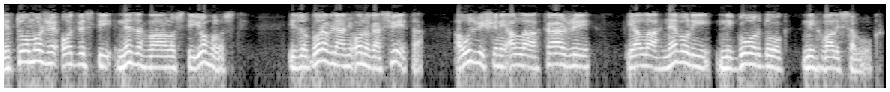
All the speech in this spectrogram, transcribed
jer to može odvesti nezahvalnosti i oholosti i zaboravljanju onoga svijeta, a uzvišeni Allah kaže i Allah ne voli ni gordog ni hvalisavog.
